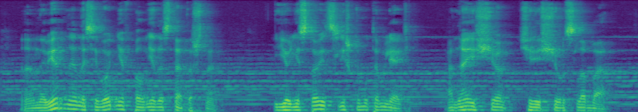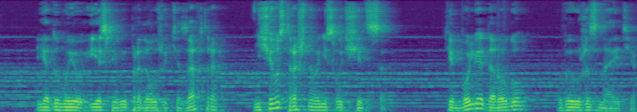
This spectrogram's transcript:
— «наверное, на сегодня вполне достаточно. Ее не стоит слишком утомлять, она еще чересчур слаба. Я думаю, если вы продолжите завтра, ничего страшного не случится. Тем более дорогу вы уже знаете».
